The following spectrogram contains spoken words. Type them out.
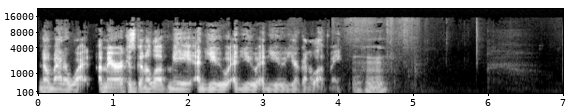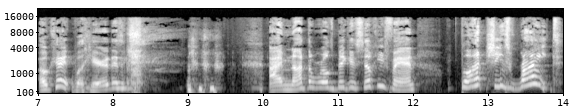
no matter what. America's going to love me and you and you and you you're going to love me. Mm-hmm. Okay, well, here it is again. I'm not the world's biggest Silky fan, but she's right.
